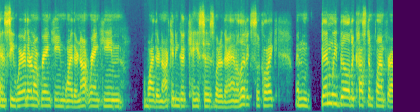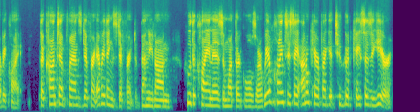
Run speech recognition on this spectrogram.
and see where they're not ranking, why they're not ranking, why they're not getting good cases, what do their analytics look like. And then we build a custom plan for every client. The content plan's different, everything's different depending on who the client is and what their goals are. We have clients who say, I don't care if I get two good cases a year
